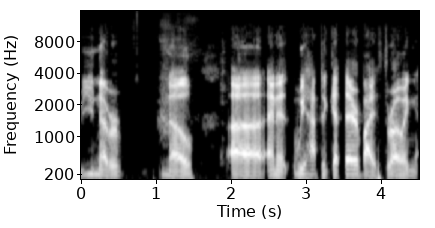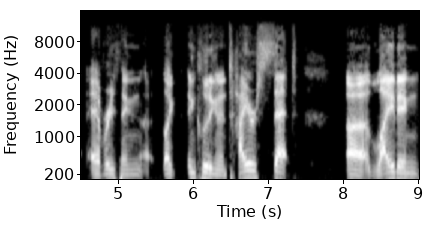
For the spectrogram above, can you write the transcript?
you never know. Uh, and it, we have to get there by throwing everything, like including an entire set, uh, lighting,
